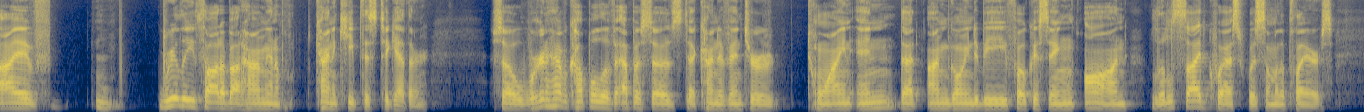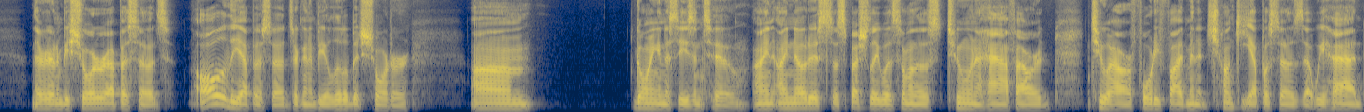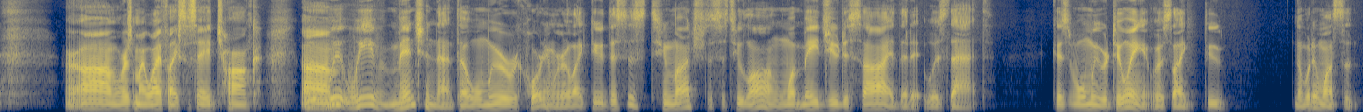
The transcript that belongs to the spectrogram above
I've really thought about how I'm going to kind of keep this together. So we're going to have a couple of episodes that kind of intertwine in that I'm going to be focusing on little side quests with some of the players. They're going to be shorter episodes. All of the episodes are going to be a little bit shorter. Um, going into season two, I, I noticed, especially with some of those two and a half hour, two hour, forty five minute chunky episodes that we had, or, um, or as my wife likes to say, chonk. Um, we we've mentioned that though when we were recording. We were like, dude, this is too much. This is too long. What made you decide that it was that? Because when we were doing it, it was like, dude, nobody wants to.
